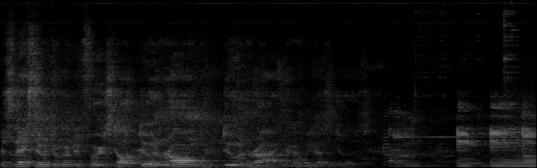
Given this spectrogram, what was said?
This next thing we're going to do for you is called doing wrong, doing right. I hope you guys enjoy this.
